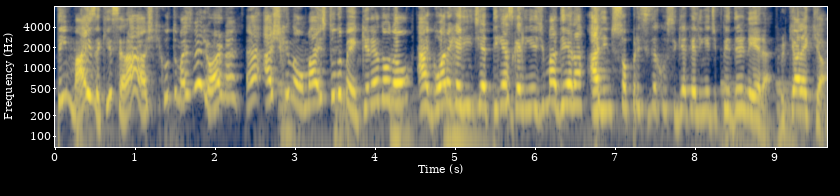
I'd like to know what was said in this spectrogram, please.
Tem mais aqui, será? Acho que quanto mais melhor, né? É, acho que não, mas tudo bem. Querendo ou não, agora que a gente já tem as galinhas de madeira, a gente só precisa conseguir a galinha de pederneira. Porque olha aqui, ó.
